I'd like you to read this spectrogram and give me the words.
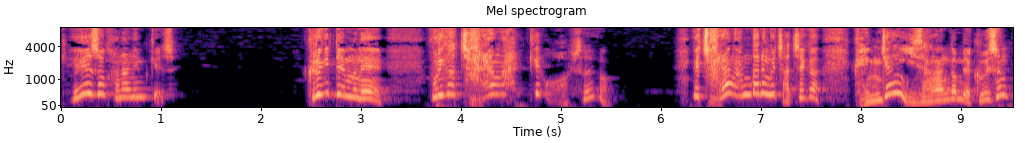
계속 하나님께서 그렇기 때문에 우리가 자랑할 게 없어요. 자랑한다는 것 자체가 굉장히 이상한 겁니다. 그것은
